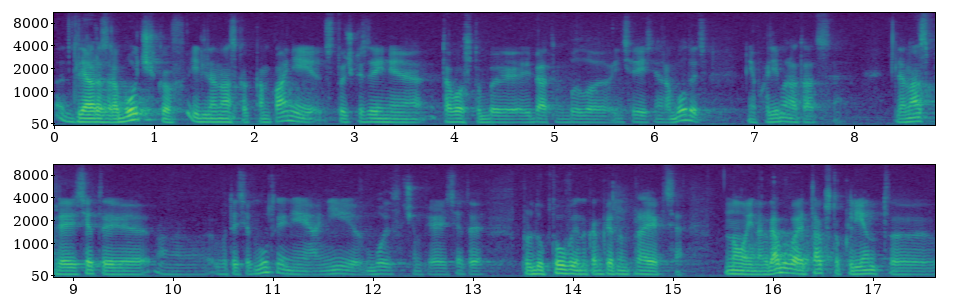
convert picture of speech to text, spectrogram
для разработчиков и для нас как компании с точки зрения того, чтобы ребятам было интереснее работать, необходима ротация. Для нас приоритеты э, вот эти внутренние, они больше, чем приоритеты продуктовые на конкретном проекте. Но иногда бывает так, что клиент э,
